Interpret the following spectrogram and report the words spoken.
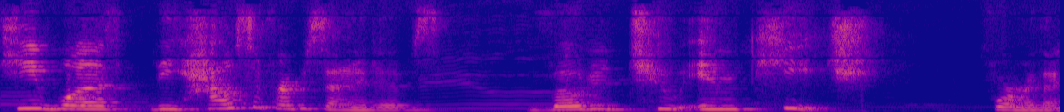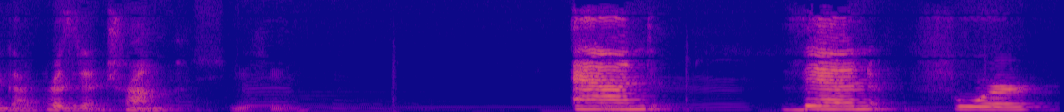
He was the House of Representatives voted to impeach former, thank God, President Trump Mhm. and then for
